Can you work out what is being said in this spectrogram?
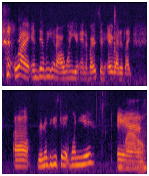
right. And then we hit our one year anniversary, and everybody's like, uh, remember you said one year? And wow.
